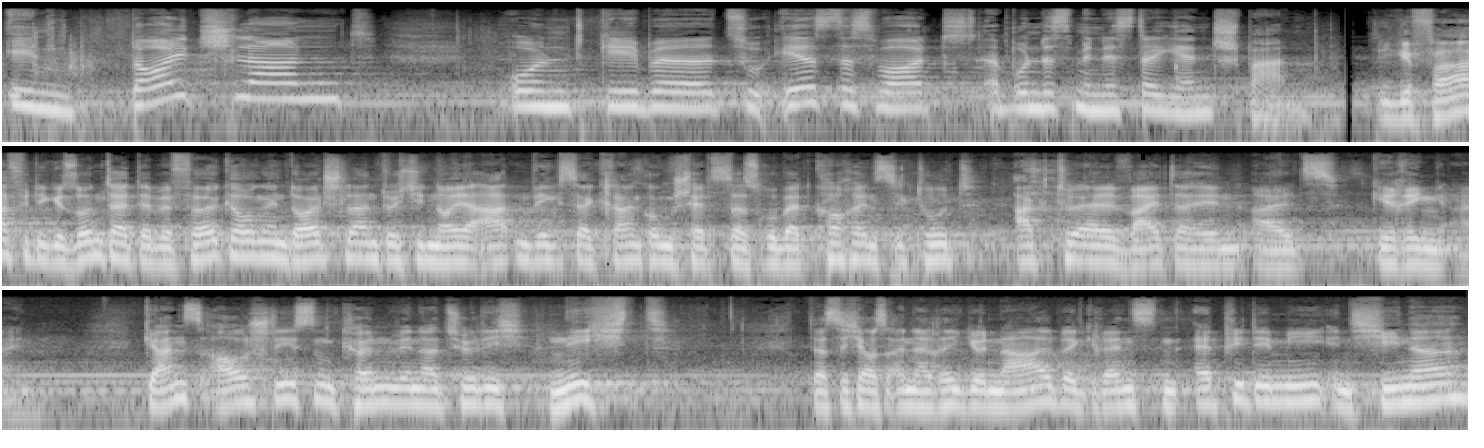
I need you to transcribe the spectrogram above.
in Deutschland und gebe zuerst das Wort Bundesminister Jens Spahn. Die Gefahr für die Gesundheit der Bevölkerung in Deutschland durch die neue Atemwegserkrankung schätzt das Robert Koch Institut aktuell weiterhin als gering ein. Ganz ausschließen können wir natürlich nicht, dass sich aus einer regional begrenzten Epidemie in China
